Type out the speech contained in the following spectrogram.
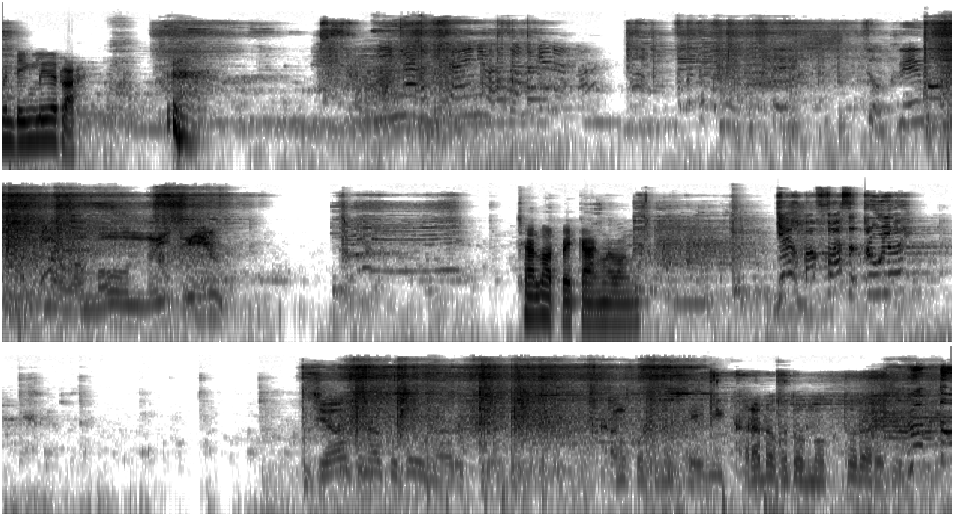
มันดิ้งเลือดว่ะ 花はもう抜いている ชาร์ลอตไปกลางระวังนะ แย่งบัฟฟ้าศัตรูเลย 邪悪な心があると韓国のせいに体ごと乗っ取られず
